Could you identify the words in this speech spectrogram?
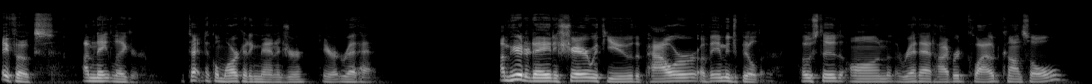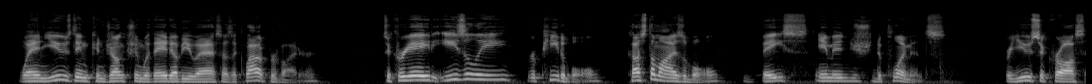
Hey folks, I'm Nate Lager, a technical marketing manager here at Red Hat. I'm here today to share with you the power of Image Builder, hosted on the Red Hat Hybrid Cloud Console, when used in conjunction with AWS as a cloud provider, to create easily repeatable, customizable base image deployments for use across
